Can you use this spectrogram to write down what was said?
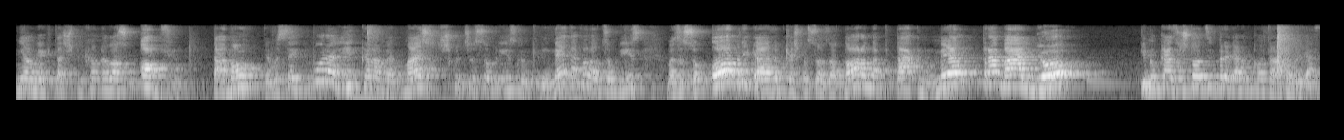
em alguém que está explicando um negócio óbvio, tá bom? Eu vou sair por ali, porque eu não aguento mais discutir sobre isso, que eu não queria nem estar falando sobre isso, mas eu sou obrigado, porque as pessoas adoram dar pitaco no meu trabalho, que no caso eu estou desempregado no contrato, obrigado.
